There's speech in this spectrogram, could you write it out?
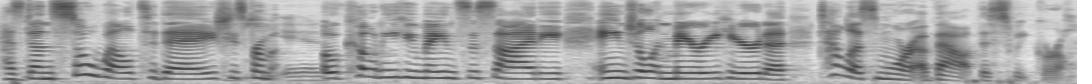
has done so well today. She's from she Oconee Humane Society. Angel and Mary here to tell us more about this sweet girl.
